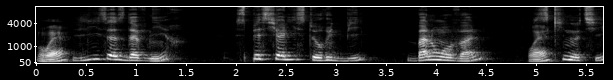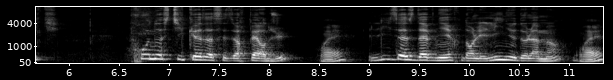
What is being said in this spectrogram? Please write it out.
ouais, liseuse d'avenir, spécialiste rugby, ballon ovale, ouais, ski nautique, pronostiqueuse à ses heures perdues, ouais, liseuse d'avenir dans les lignes de la main ouais.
